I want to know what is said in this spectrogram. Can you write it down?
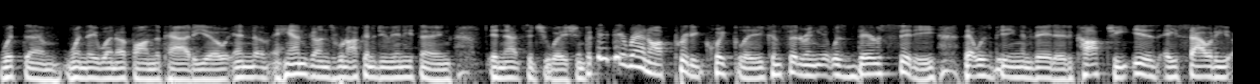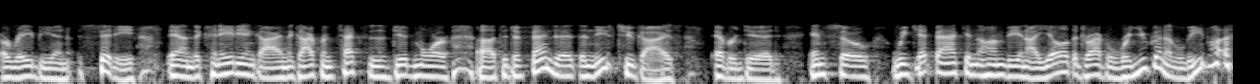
with them when they went up on the patio, and uh, handguns were not going to do anything in that situation. But they, they ran off pretty quickly, considering it was their city that was being invaded. Khafji is a Saudi Arabian city, and the Canadian guy and the guy from Texas did more uh, to defend it than these two guys ever did. And so we get back in the Humvee, and I yell at the driver, "Were you going to leave us?"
